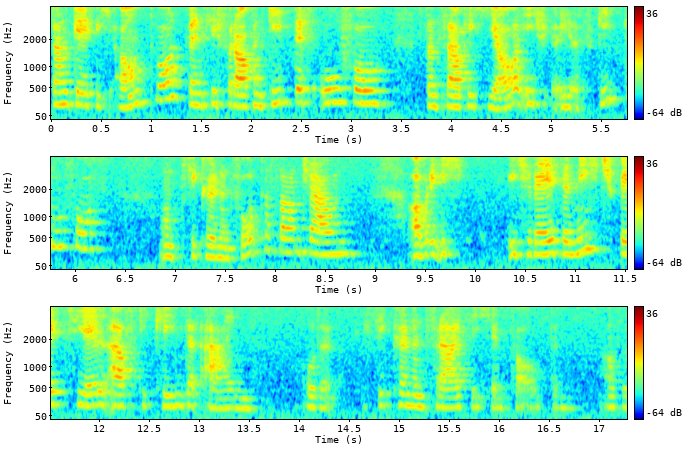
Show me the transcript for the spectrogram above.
dann gebe ich Antwort. Wenn sie fragen, gibt es UFO, dann sage ich ja, ich, es gibt UFOs und sie können Fotos anschauen. Aber ich, ich rede nicht speziell auf die Kinder ein oder sie können frei sich entfalten. Also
